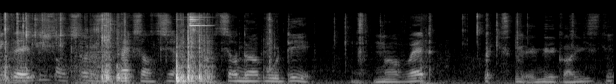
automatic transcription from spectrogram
Vous allez plus sentir les attaques sortir, sortir d'un côté. Mais en fait, c'est des colis ici.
